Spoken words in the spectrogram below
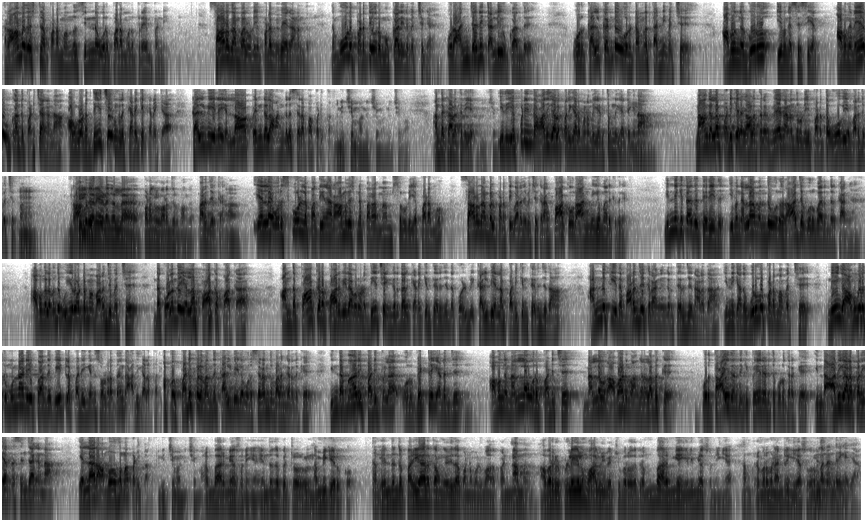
ராமகிருஷ்ண படம் ஒன்று சின்ன ஒரு படம் ஒன்று பிரேம் பண்ணி சாரதாம்பாளுடைய படம் விவேகானந்தர். இந்த மூணு படத்தையும் ஒரு முக்காலியில் வச்சுங்க. ஒரு அஞ்சடி தள்ளி உட்காந்து ஒரு கல்கண்டு ஒரு டம்ளர் தண்ணி வச்சு அவங்க குரு இவங்க சிஷியன். அவங்க நேர் உட்காந்து படிச்சாங்கன்னா அவங்களோட தீட்சை இவங்களுக்கு கிடைக்க கிடைக்க கல்வியில எல்லா பெண்களும் ஆண்களும் சிறப்பாக படிப்பாங்க. நிச்சயமா நிச்சயமா நிச்சயமா. அந்த காலத்திலேயே. இது எப்படி இந்த ஆதிகால பரிகாரமா நம்ம எடுத்தோம்னு கேட்டிங்கன்னா நாங்கெல்லாம் படிக்கிற காலத்துல விவேகானந்தருடைய படத்தை ஓவியம் வரைஞ்சு வச்சிருப்பாங்க. நிறைய இடங்கள்ல படங்கள் வரைஞ்சிருப்பாங்க. வரைஞ்சிருக்காங்க. எல்லாம் எல்லா ஒரு ஸ்கூலில் பார்த்தீங்கன்னா ராமகிருஷ்ண பரமஹம்சருடைய படமும் சாரதாம்பல் படத்தையும் வரைஞ்சி வச்சுக்கிறாங்க பார்க்க ஒரு ஆன்மீகமாக இருக்குதுங்க. இன்றைக்கி தான் அது தெரியுது. இவங்கெல்லாம் வந்து ஒரு ராஜகுருவாக இருந்திருக்காங்க. அவங்கள வந்து உயிரோட்டமாக வரைஞ்சி வச்சு இந்த குழந்தைகள்லாம் பார்க்க பார்க்க அந்த பார்க்குற பார்வையில் அவரோட தீட்சை எங்கே இருந்தாலும் கிடைக்கும் தெரிஞ்சு இந்த கல்வி கல்வியெல்லாம் படிக்குன்னு தெரிஞ்சுதான் அன்னைக்கு இதை வரைஞ்சிக்கிறாங்கங்கிற தெரிஞ்சதுனால தான் இன்றைக்கி அதை உருவப்படமாக வச்சு நீங்க அவங்களுக்கு முன்னாடி உட்காந்து வீட்டில் படிங்கன்னு சொல்றது தான் இந்த ஆதிகால பரி அப்போ படிப்புல வந்து கல்வியில ஒரு சிறந்து வழங்குறதுக்கு இந்த மாதிரி படிப்புல ஒரு வெற்றி அடைஞ்சு அவங்க நல்ல ஒரு படிச்சு நல்ல ஒரு அவார்டு வாங்குற அளவுக்கு ஒரு தாய் தந்தைக்கு பேர் எடுத்து கொடுக்கறக்கு இந்த ஆதிகால பரிகாரத்தை செஞ்சாங்கன்னா எல்லாரும் அமோகமா படிப்பாங்க. நிச்சயமா நிச்சயமா. ரொம்ப அருமையா சொன்னீங்க. எந்தெந்த பெற்றோர்கள் நம்பிக்கை இருக்கோ. எந்தெந்த பரிகாரத்தை அவங்க எளிதா பண்ண முடியுமோ அதை பண்ணி ஆமாங்க. அவர்கள் பிள்ளைகளும் வாழ்வில் வெற்றி பெறுவதற்கு ரொம்ப அருமையா எளிமையா சொன்னீங்க. ரொம்ப ரொம்ப நன்றிங்க ஐயா. ரொம்ப நன்றிங்க ஐயா.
